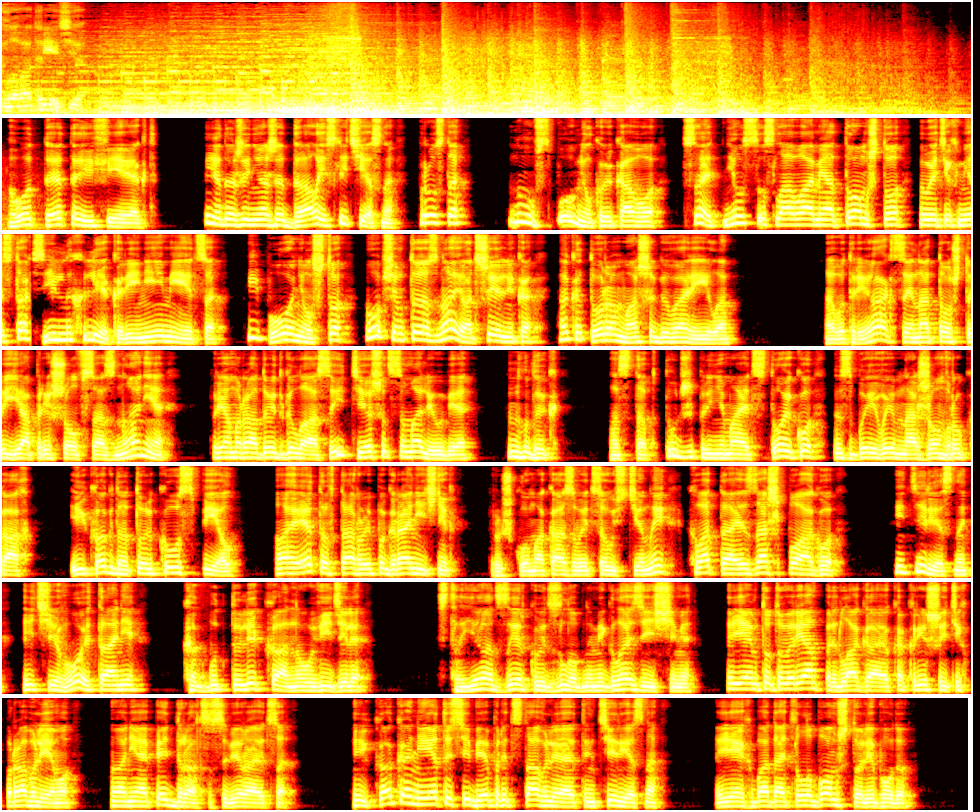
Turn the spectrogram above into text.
Глава третья. Вот это эффект! Я даже не ожидал, если честно. Просто, ну, вспомнил кое-кого, соотнес со словами о том, что в этих местах сильных лекарей не имеется, и понял, что, в общем-то, знаю отшельника, о котором Маша говорила. А вот реакция на то, что я пришел в сознание, прям радует глаз и тешит самолюбие. Ну так, Остап тут же принимает стойку с боевым ножом в руках. И когда только успел. А это второй пограничник. Прыжком оказывается у стены, хватаясь за шпагу. Интересно, и чего это они? Как будто ликана увидели. Стоят, зыркают злобными глазищами. Я им тут вариант предлагаю, как решить их проблему. Они опять драться собираются. И как они это себе представляют, интересно. Я их бодать лбом, что ли, буду?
